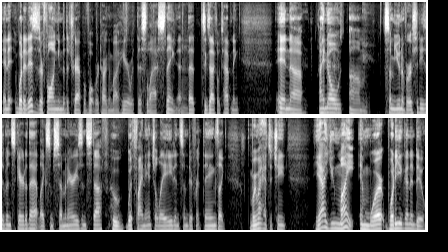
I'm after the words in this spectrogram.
And it, what it is is they're falling into the trap of what we're talking about here with this last thing. That, That's exactly what's happening. And uh, I know um, some universities have been scared of that, like some seminaries and stuff, who with financial aid and some different things, like we might have to change. Yeah, you might. And where? What are you going to do?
